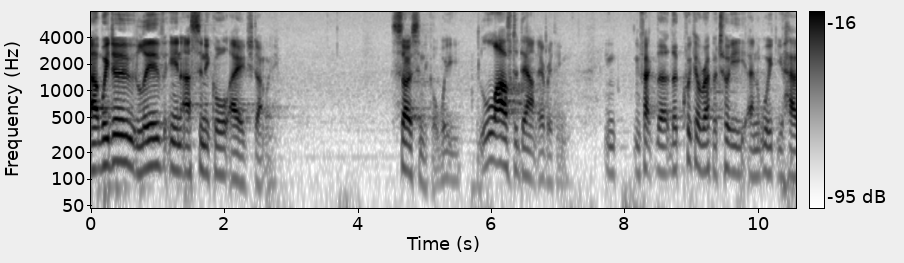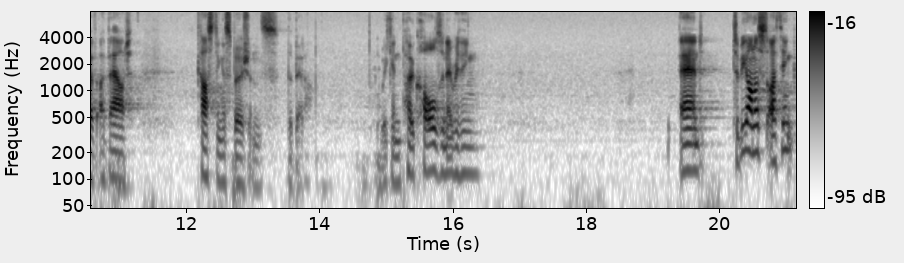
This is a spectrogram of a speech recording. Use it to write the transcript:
Uh, we do live in a cynical age, don't we? So cynical. We love to doubt everything. In, fact, the, the quicker repartee and wit you have about casting aspersions, the better. We can poke holes in everything, and to be honest, I think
